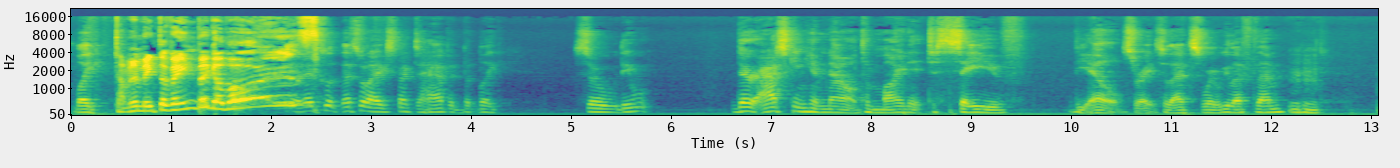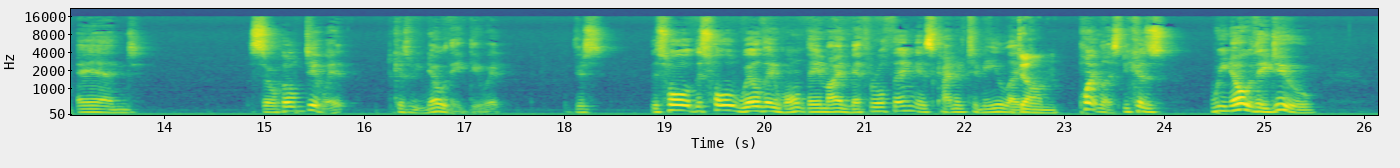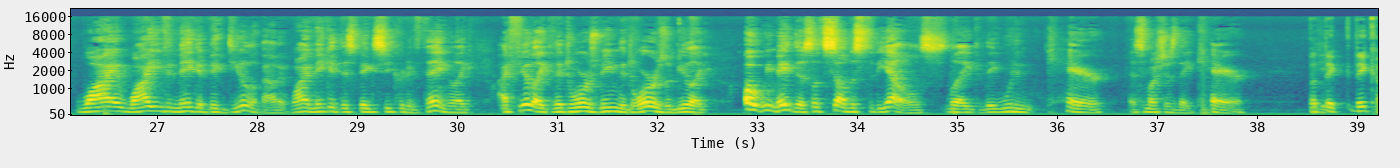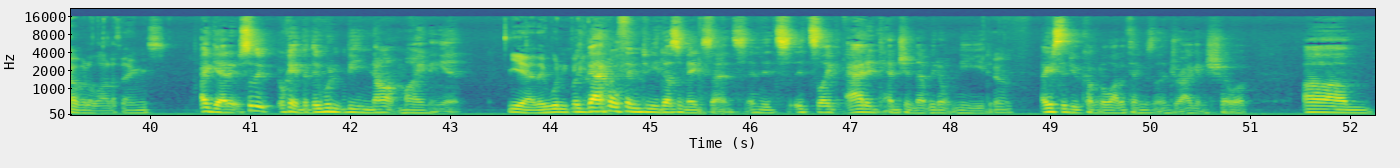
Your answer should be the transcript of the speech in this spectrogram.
Like Time to make the vein bigger, boys. that's what that's what I expect to happen. But like, so they they're asking him now to mine it to save the elves, right? So that's where we left them, hmm and so he'll do it because we know they do it. This this whole this whole will they won't they mine mithril thing is kind of to me like Dumb. pointless because we know they do. Why why even make a big deal about it? Why make it this big secretive thing? Like I feel like the dwarves being the dwarves would be like, "Oh, we made this. Let's sell this to the elves." Like they wouldn't care as much as they care. But they they covered a lot of things. I get it. So they, okay, but they wouldn't be not mining it. Yeah, they wouldn't. Like that whole thing to me doesn't make sense, and it's it's like added tension that we don't need. Yeah. I guess they do cover a lot of things, and the dragons show up. Um,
